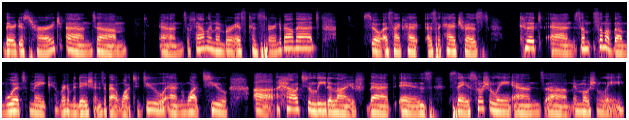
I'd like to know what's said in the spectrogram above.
their discharge, and um, and a family member is concerned about that. So a, psychi- a psychiatrist could and some some of them would make recommendations about what to do and what to uh, how to lead a life that is say socially and um, emotionally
